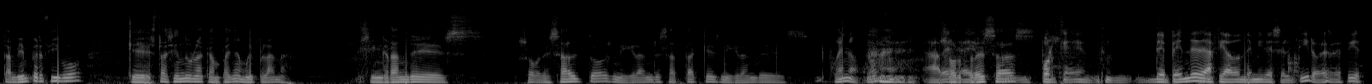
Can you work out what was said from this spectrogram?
también percibo que está siendo una campaña muy plana, sin grandes sobresaltos, ni grandes ataques, ni grandes bueno, ¿no? a ver, sorpresas. Eh, porque depende de hacia dónde mires el tiro. Es decir,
